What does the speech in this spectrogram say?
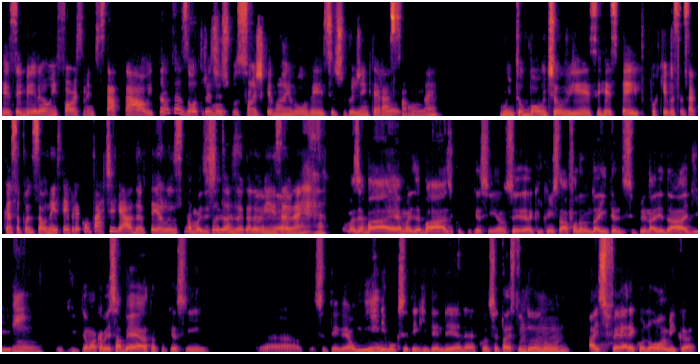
receberão enforcement estatal e tantas outras claro. discussões que vão envolver esse tipo de interação, claro. né? Muito bom te ouvir a esse respeito, porque você sabe que essa posição nem sempre é compartilhada pelos futuros é, economistas, é, né? Mas é, é, mas é básico, porque assim, não sei, aquilo que a gente estava falando da interdisciplinaridade Sim. de ter uma cabeça aberta, porque assim, é, você tem, é o mínimo que você tem que entender, né? Quando você está estudando uhum. a esfera econômica,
